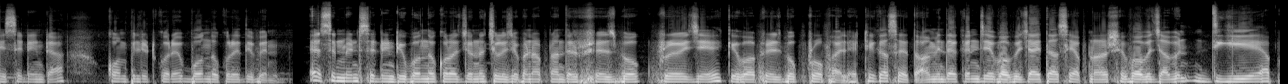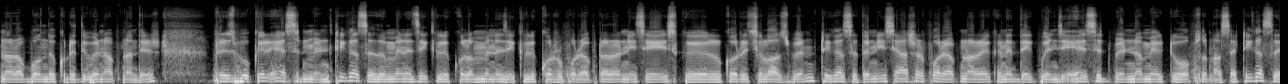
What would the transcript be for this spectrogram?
এই সেটিংটা কমপ্লিট করে বন্ধ করে দিবেন। অ্যাসাইনমেন্ট সেটিংটি বন্ধ করার জন্য চলে যাবেন আপনাদের ফেসবুক পেজে কিংবা ফেসবুক প্রোফাইলে ঠিক আছে? তো আমি দেখেন যেভাবে যাইতে আসি আপনারা সেভাবে যাবেন, গিয়ে আপনারা বন্ধ করে দিবেন আপনাদের ফেসবুকের অ্যাসাইনমেন্ট ঠিক আছে? তো ম্যানেজে ক্লিক করলাম ম্যানেজে ক্লিক করার পরে আপনারা নিচে স্কেল করে চলে আসবেন, ঠিক আছে? তো নিচে আসার পরে আপনারা এখানে দেখবেন যে অ্যাসাইনমেন্ট নামে একটি অপশন আছে, ঠিক আছে?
